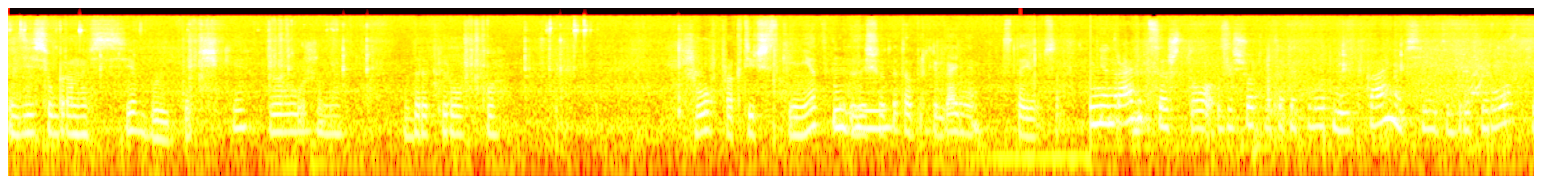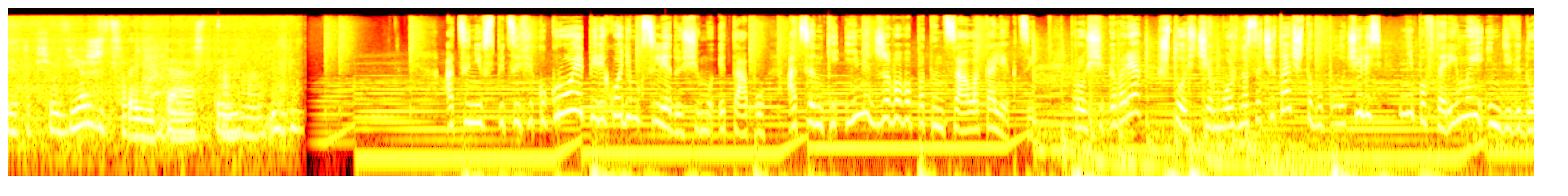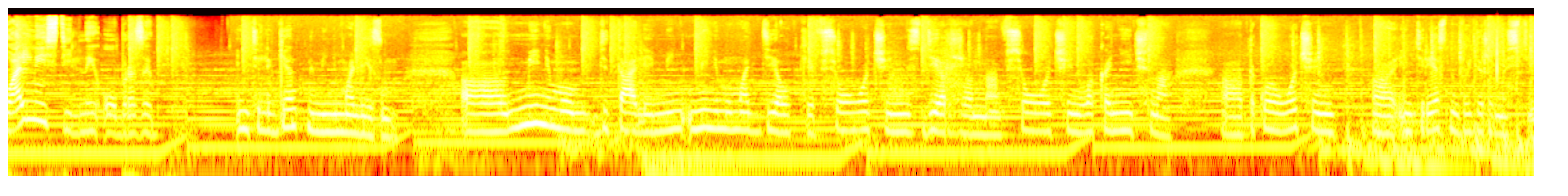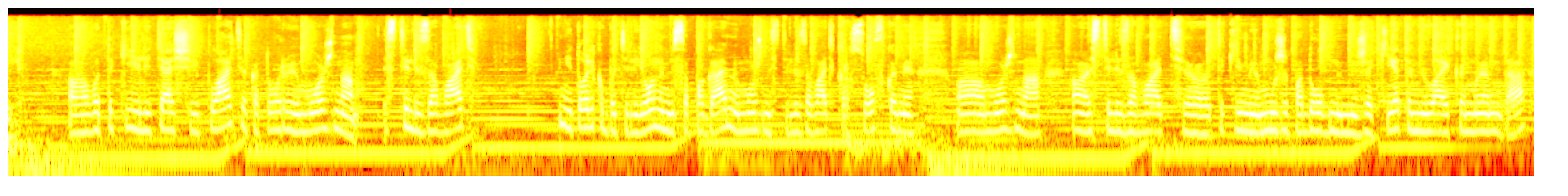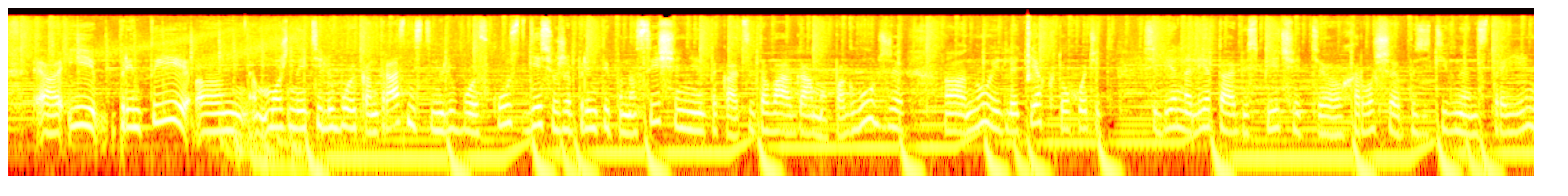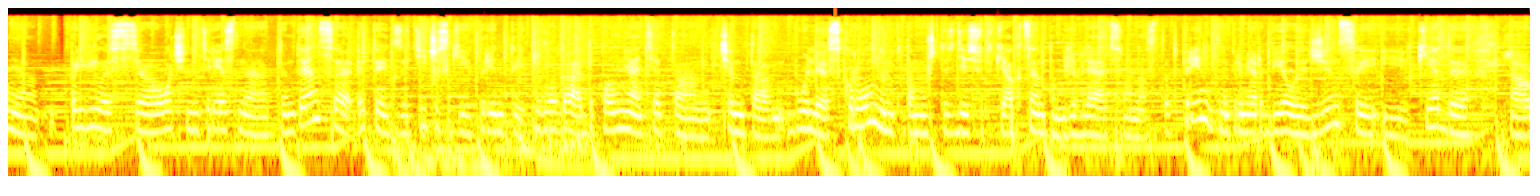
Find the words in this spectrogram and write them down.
Здесь убраны все выточки, заложены в драпировку. Швов практически нет, угу. за счет этого прилегания остается. Мне нравится, что за счет вот этой плотной ткани все эти драпировки, это все держится. Стоит, да, да. стоит. Ага. Оценив специфику кроя, переходим к следующему этапу – оценки имиджевого потенциала коллекций. Проще говоря, что с чем можно сочетать, чтобы получились неповторимые индивидуальные стильные образы. Интеллигентный минимализм. А, Минимум деталей, ми- минимум отделки, все очень сдержанно, все очень лаконично. А, Такой очень а, интересный выдержанный стиль. Вот такие летящие платья, которые можно стилизовать не только ботильонами, сапогами, можно стилизовать кроссовками, можно стилизовать э, такими мужеподобными жакетами like a man, да. А, И принты эм, можно найти любой контрастности, на любой вкус. Здесь уже принты понасыщеннее, такая цветовая гамма поглубже. А, Ну и для тех, кто хочет себе на лето обеспечить э, хорошее позитивное настроение. Появилась э, очень интересная тенденция – это экзотические принты. Предлагаю дополнять это чем-то более скромным, потому что здесь все-таки акцентом является у нас этот принт. Например, белые джинсы и кеды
